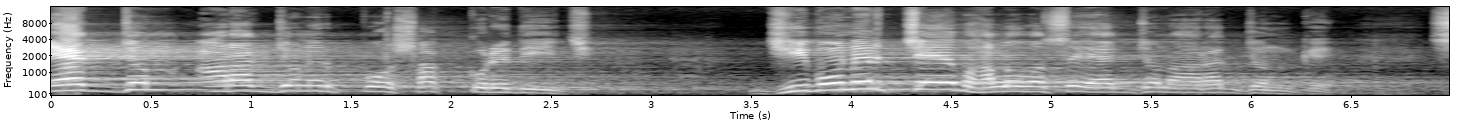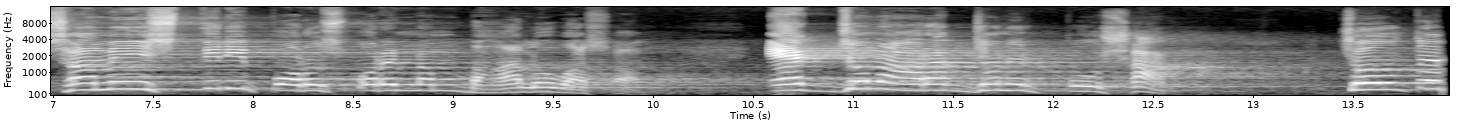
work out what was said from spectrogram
একজন আর একজনের পোশাক করে দিয়েছি। জীবনের চেয়ে ভালোবাসে একজন আর একজনকে স্বামী স্ত্রী পরস্পরের নাম ভালোবাসা। একজন আর একজনের পোশাক। চলতে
